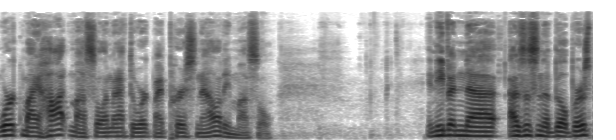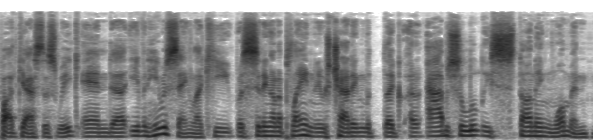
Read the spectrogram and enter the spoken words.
work my hot muscle, I'm gonna have to work my personality muscle. And even uh, I was listening to Bill Burr's podcast this week, and uh, even he was saying like he was sitting on a plane and he was chatting with like an absolutely stunning woman.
